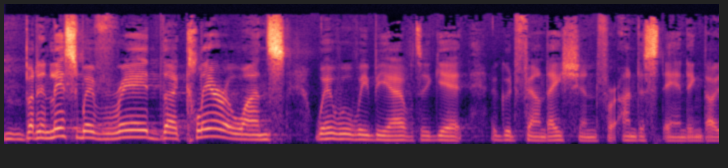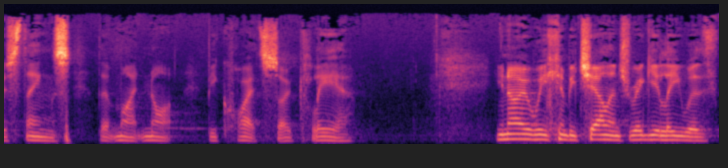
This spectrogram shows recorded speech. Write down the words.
But unless we've read the clearer ones, where will we be able to get a good foundation for understanding those things that might not be quite so clear? You know, we can be challenged regularly with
